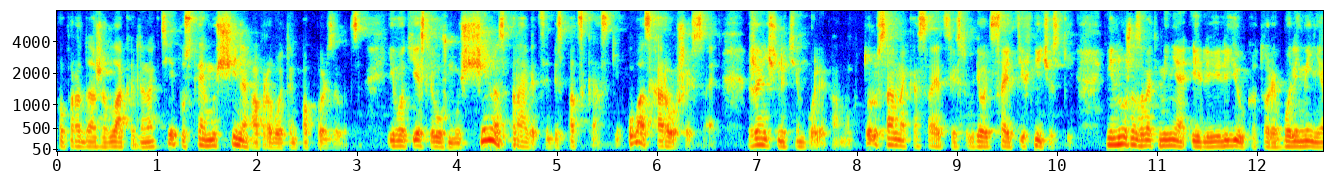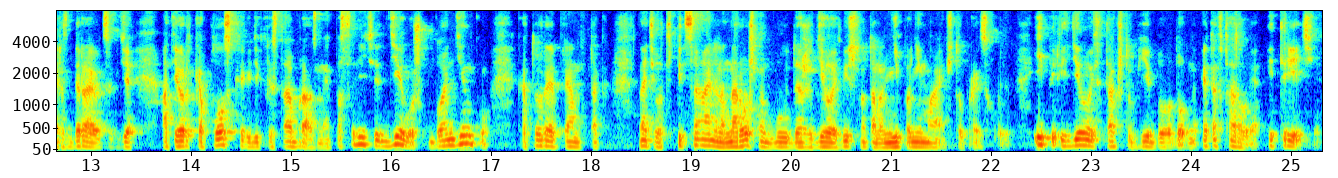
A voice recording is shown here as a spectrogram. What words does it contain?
по продаже лака для ногтей, пускай мужчина попробует им попользоваться. И вот если уж мужчина справится без подсказки, у вас хороший сайт. Женщины тем более помогут. То же самое касается, если вы делаете сайт технический. Не нужно звать меня или Илью, которые более-менее разбираются, где отвертка плоская, где крестообразная. Посадите девушку, блондинку, которая прям так, знаете, вот специально, нарочно будет даже делать вид, что там не понимает, что происходит. И переделайте так, чтобы ей было удобно. Это второе. И третье.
